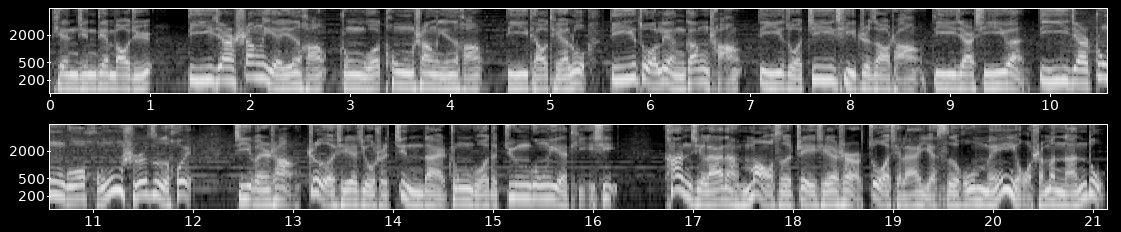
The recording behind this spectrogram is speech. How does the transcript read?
天津电报局。第一家商业银行——中国通商银行；第一条铁路；第一座炼钢厂；第一座机器制造厂；第一家西医院；第一家中国红十字会。基本上，这些就是近代中国的军工业体系。看起来呢，貌似这些事儿做起来也似乎没有什么难度。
